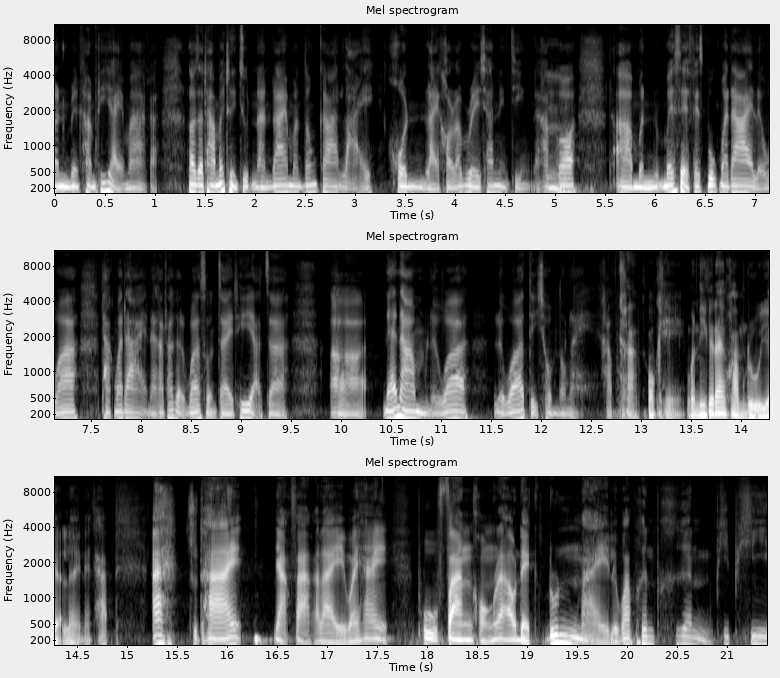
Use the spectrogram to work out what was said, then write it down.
มันเป็นคำที่ใหญ่มากอะเราจะทำให้ถึงจุดนั้นได้มันต้องการหลายคนหลาย collaboration จริงๆนะครับก็อ่าเหมือน message Facebook มาได้หรือว่าทักมาได้นะครับถ้าเกิดว่าสนใจที่อยากจะอ่าแนะนำหรือว่าหรือว่าติชมตรงไหนครับผมครับโอเค วันนี้ก็ได้ความรู้เยอะเลยนะครับอะสุดท้ายอยากฝากอะไรไว้ให้ผู้ฟังของเราเด็กรุ่นใหม่ หรือว่าเพื่อนๆพี่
